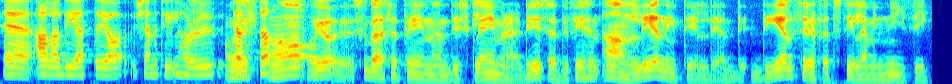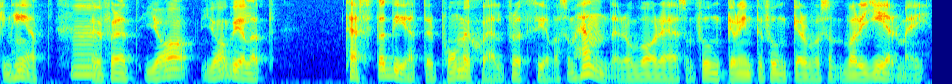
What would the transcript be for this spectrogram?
Eh, alla dieter jag känner till har du Mm. Och testat. Det, ja, och jag ska bara sätta in en disclaimer här. Det är ju så att det finns en anledning till det. Dels är det för att stilla min nyfikenhet. Eh, För att jag, jag har velat testa dieter på mig själv för att se vad som händer och vad det är som funkar och inte funkar och vad, som, vad det ger mig.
